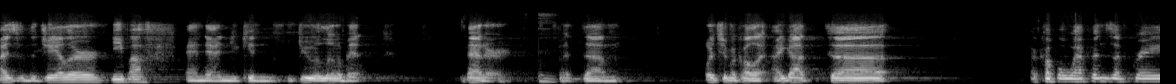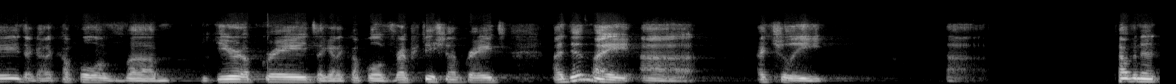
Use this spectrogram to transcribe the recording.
eyes of the jailer debuff, and then you can do a little bit better. But um, what you call it? I got uh, a couple weapons upgrades. I got a couple of um, gear upgrades. I got a couple of reputation upgrades. I did my uh, actually uh, covenant.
